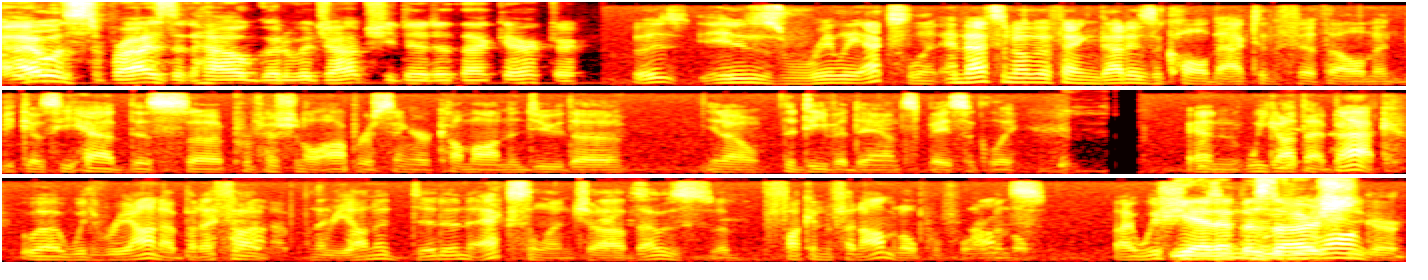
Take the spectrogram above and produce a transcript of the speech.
I, I was surprised at how good of a job she did at that character. It was, it was really excellent, and that's another thing that is a callback to the Fifth Element because he had this uh, professional opera singer come on and do the, you know, the diva dance basically, and we got that back uh, with Rihanna. But I thought Rihanna did an excellent job. That was a fucking phenomenal performance. I wish she Yeah, was that in the bizarre movie sh- longer.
